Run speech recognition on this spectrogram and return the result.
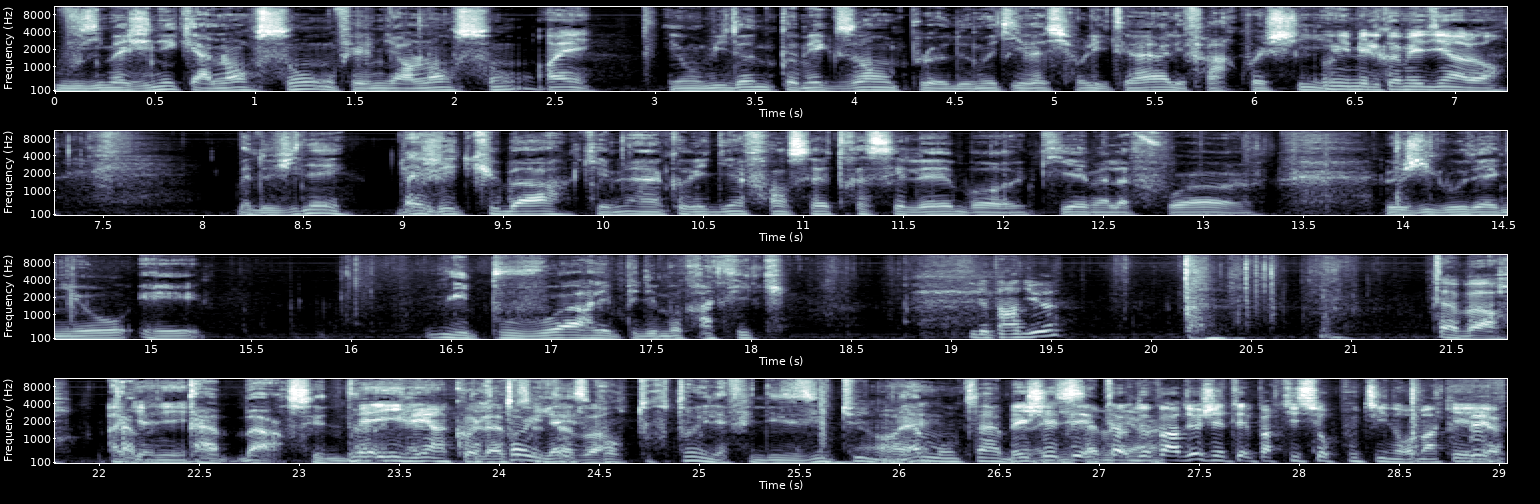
vous imaginez qu'à Lançon, on fait venir Lançon Oui. et on lui donne comme exemple de motivation littéraire les frères Kouachi. Oui, mais le comédien alors? Bah devinez. Bah, de Cuba, qui est un comédien français très célèbre, euh, qui aime à la fois euh, le gigot d'agneau et les pouvoirs les plus démocratiques. Depardieu? Tabar a gagné. Tabar, c'est dingue. Mais il est incollable, Pourtant, ce il a, Tabar. pourtant, il a fait des études Ouais. lamontables. Mais j'étais, de par Dieu, j'étais parti sur Poutine, remarquez, il y a-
